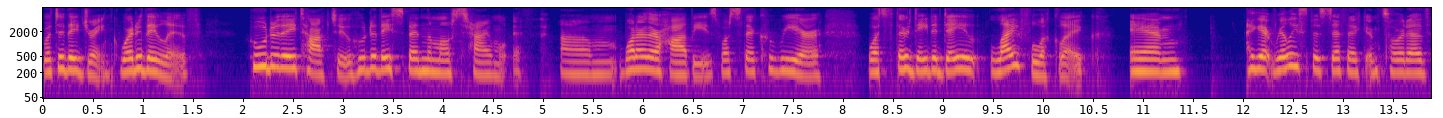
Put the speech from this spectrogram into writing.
What do they drink? Where do they live? Who do they talk to? Who do they spend the most time with? Um, what are their hobbies? What's their career? what's their day to day life look like? And I get really specific and sort of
